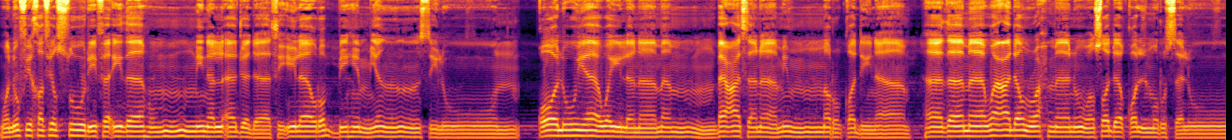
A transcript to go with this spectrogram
ونفخ في الصور فإذا هم من الأجداث إلى ربهم ينسلون. قالوا يا ويلنا من بعثنا من مرقدنا. هذا ما وعد الرحمن وصدق المرسلون.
